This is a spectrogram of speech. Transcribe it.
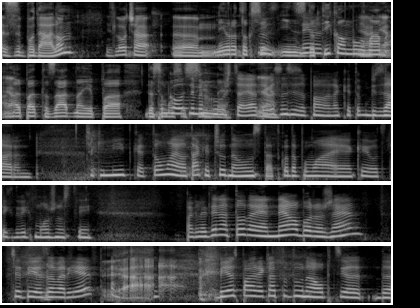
z bodalom, izloča. Um, Neurotoksin Sluz. in z Neuro- dotikom Ja, imam, ja, ja. ali pa ta zadnja je pa, da samo Pogoltne sesilne. mehurčce, ja, tega Ja. sem si zapomnil, ker je tako bizaren. Čakaj, nitke, to imajo take čudne usta, tako da po mojem je kaj od teh dveh možnosti. Pa glede na to, da je neoborožen, če ti je zavarjet, Ja. Bi jaz pa rekla tudi na opcijo, da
